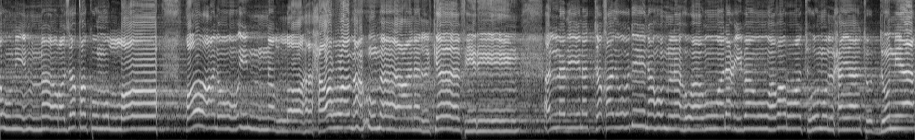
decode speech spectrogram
أو مما رزقكم الله. قالوا إن الله حرمهما على الكافرين. الذين اتخذوا دينهم لهوا ولعبا وغرتهم الحياة الدنيا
